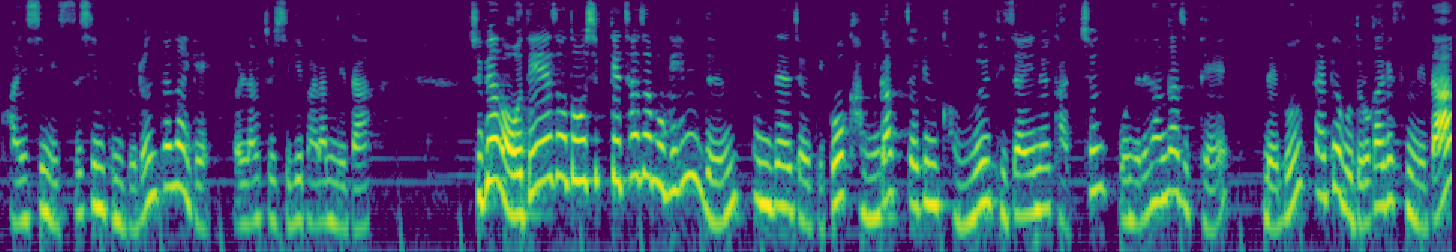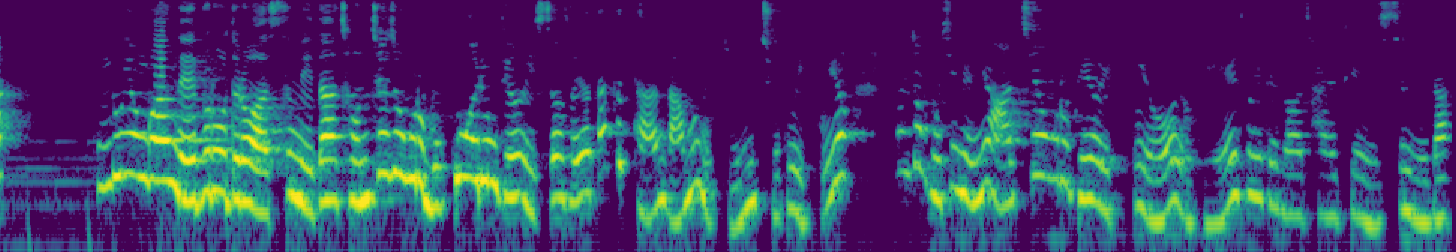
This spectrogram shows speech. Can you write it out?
관심 있으신 분들은 편하게 연락 주시기 바랍니다. 주변 어디에서도 쉽게 찾아보기 힘든 현대적이고 감각적인 건물 디자인을 갖춘 오늘의 상가주택 내부 살펴보도록 하겠습니다. 공동현관 내부로 들어왔습니다. 전체적으로 목공 활용되어 있어서요. 따뜻한 나무 느낌 주고 있고요. 천정 보시면요. 아치형으로 되어 있고요. 이렇게 설계가 잘 되어 있습니다.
